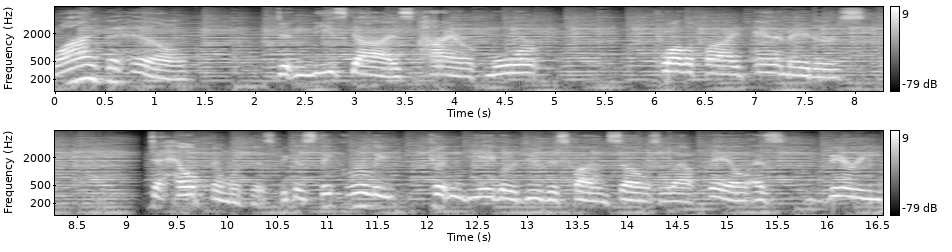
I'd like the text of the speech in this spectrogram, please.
why the hell didn't these guys hire more qualified animators to help them with this because they clearly couldn't be able to do this by themselves without fail as very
